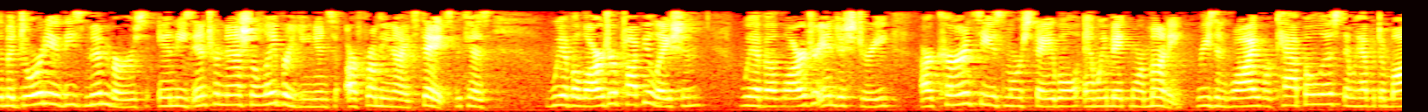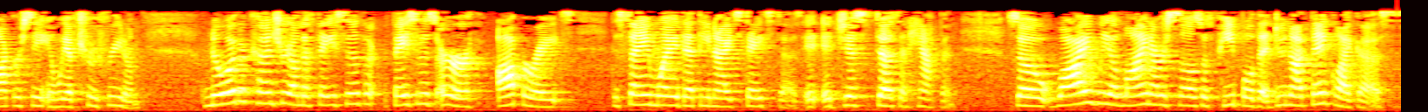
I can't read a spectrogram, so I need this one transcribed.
the majority of these members in these international labor unions are from the United States because we have a larger population, we have a larger industry, our currency is more stable, and we make more money. Reason why we're capitalist and we have a democracy and we have true freedom. No other country on the face of, the, face of this earth operates the same way that the United States does. It, it just doesn't happen. So why we align ourselves with people that do not think like us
